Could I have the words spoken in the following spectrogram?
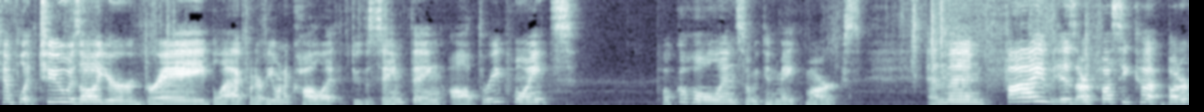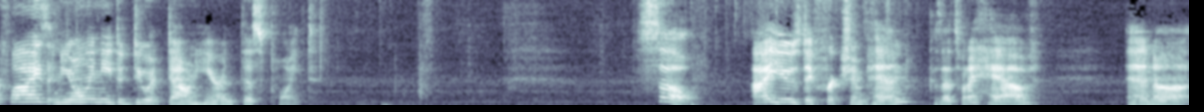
Template two is all your gray, black, whatever you want to call it. Do the same thing, all three points. Poke a hole in so we can make marks. And then five is our fussy cut butterflies and you only need to do it down here in this point. So, I used a friction pen, because that's what I have. And uh,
